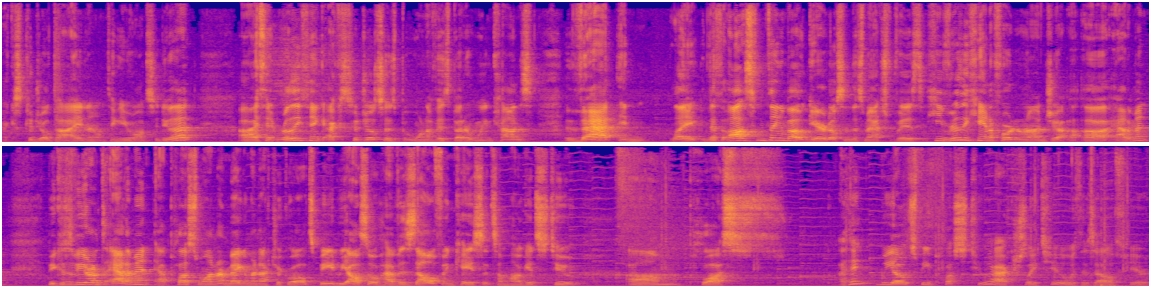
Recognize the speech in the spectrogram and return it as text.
Excadrill die, and I don't think he wants to do that. I think really think Excadrill is one of his better win cons. That and like the awesome thing about Gyarados in this matchup is he really can't afford to run uh, Adamant because if he runs Adamant at plus one or Mega Manectric while at speed, we also have Azelf in case it somehow gets to um, plus, I think we outspeed plus two actually too with his elf here.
